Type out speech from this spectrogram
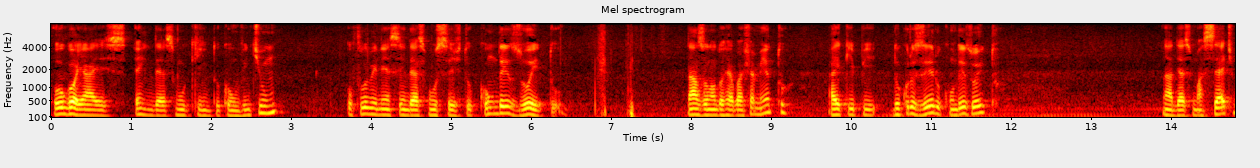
o Goiás em 15 com 21. O Fluminense em 16 com 18. Na zona do rebaixamento, a equipe do Cruzeiro com 18. Na 17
